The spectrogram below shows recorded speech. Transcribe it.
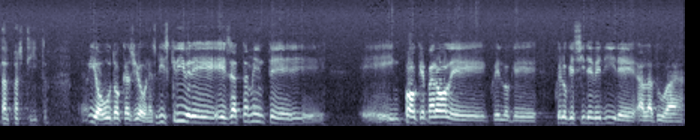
dal partito. Io ho avuto occasione di scrivere esattamente eh, in poche parole quello che quello che si deve dire alla tua,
